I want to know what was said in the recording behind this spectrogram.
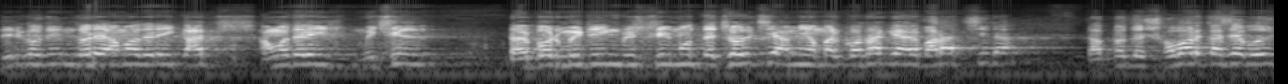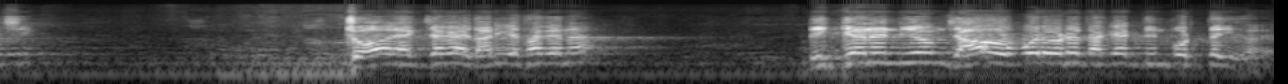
দীর্ঘদিন ধরে আমাদের এই কাজ, আমাদের এই মিছিল, তারপর মিটিং বৃষ্টির মধ্যে চলছে, আমি আমার কথাকে আর বাড়াচ্ছি না। আপনাদের সবার কাছে বলছি, জল এক জায়গায় দাঁড়িয়ে থাকে না। বিজ্ঞানের নিয়ম, যা উপরে ওঠে তাকে একদিন পড়তেই হয়।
